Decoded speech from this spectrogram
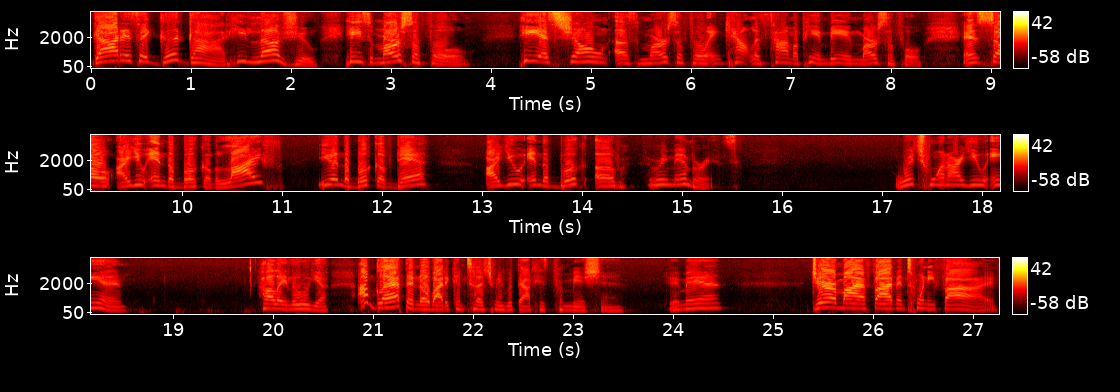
God is a good God. He loves you. He's merciful. He has shown us merciful in countless time of him being merciful. And so, are you in the book of life? You in the book of death? Are you in the book of remembrance? Which one are you in? Hallelujah. I'm glad that nobody can touch me without his permission. Amen. Jeremiah 5 and 25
